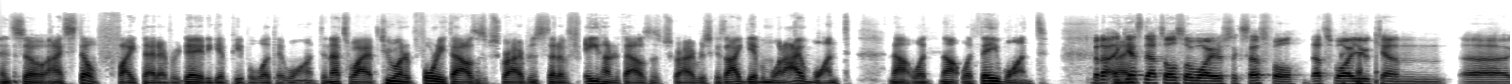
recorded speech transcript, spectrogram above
And so I still fight that every day to give people what they want. And that's why I have 240,000 subscribers instead of 800,000 subscribers because I give them what I want, not what not what they want. But I I Right. guess that's also why you're successful. That's why you can uh,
